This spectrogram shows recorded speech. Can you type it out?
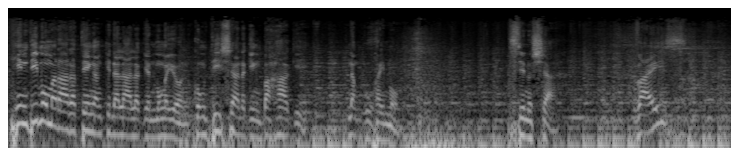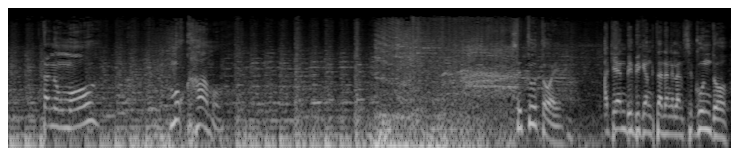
Hindi mo mararating ang kinalalagyan mo ngayon kung di siya naging bahagi ng buhay mo. Sino siya? Vice, tanong mo, mukha mo. Si Tutoy. Again, bibigyan kita ng ilang segundo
